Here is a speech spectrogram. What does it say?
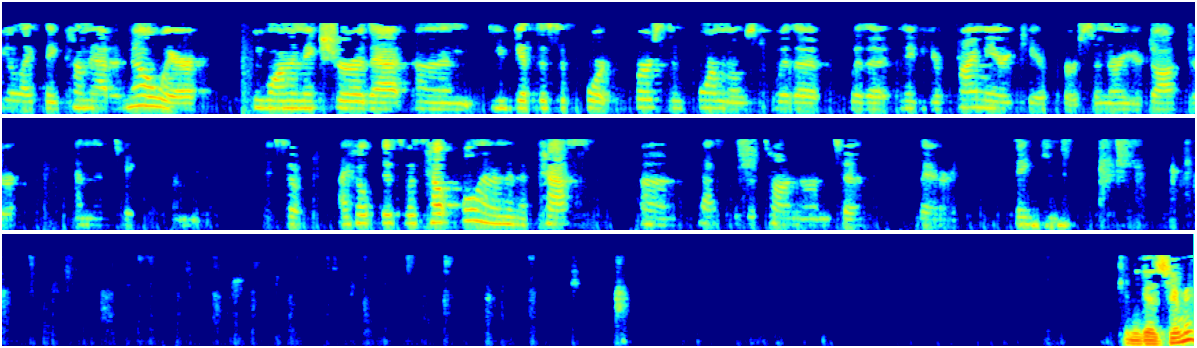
feel like they come out of nowhere we want to make sure that um, you get the support first and foremost with a with a maybe your primary care person or your doctor, and then take it from there. So I hope this was helpful, and I'm going to pass uh, pass the baton on to Larry. Thank you. Can you guys hear me?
